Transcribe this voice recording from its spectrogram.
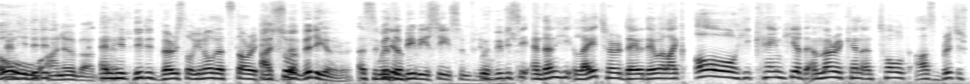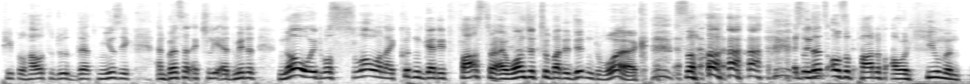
Oh, and he did it, I know about that. And he did it very slow. You know that story? I saw a video Uh, so with the BBC Symphony with Orchestra. BBC, and then he later they they were like, oh, he came here, the American, and told us British people how to do that music. And Bernstein actually admitted, no, it was slow and I couldn't get it faster. I wanted to, but it didn't work. So, so that's also part of our human,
